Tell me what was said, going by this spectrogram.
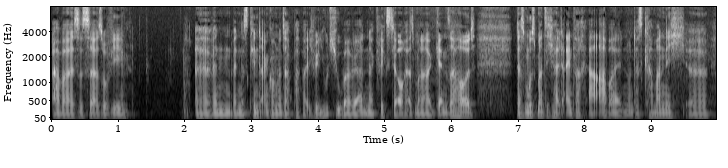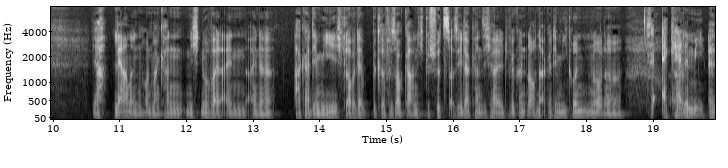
Aber es ist ja so wie, äh, wenn, wenn das Kind ankommt und sagt, Papa, ich will YouTuber werden, da kriegst du ja auch erstmal Gänsehaut. Das muss man sich halt einfach erarbeiten und das kann man nicht ja, lernen. Und man kann nicht nur, weil ein, eine Akademie, ich glaube, der Begriff ist auch gar nicht geschützt. Also jeder kann sich halt, wir könnten auch eine Akademie gründen oder Academy. äh,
